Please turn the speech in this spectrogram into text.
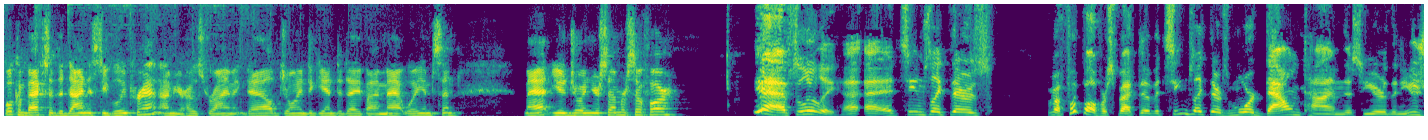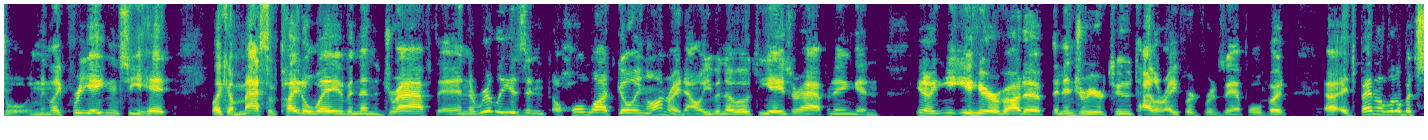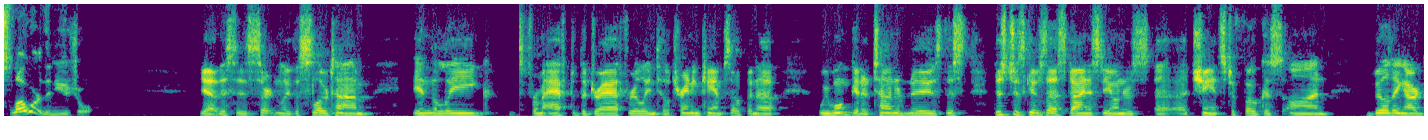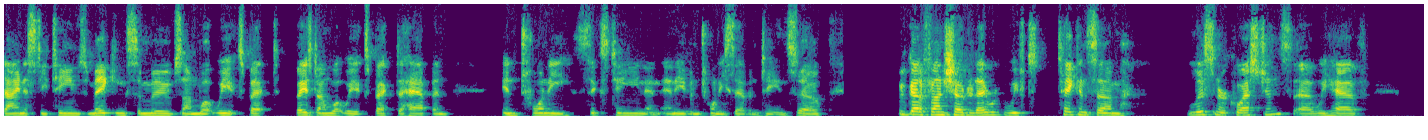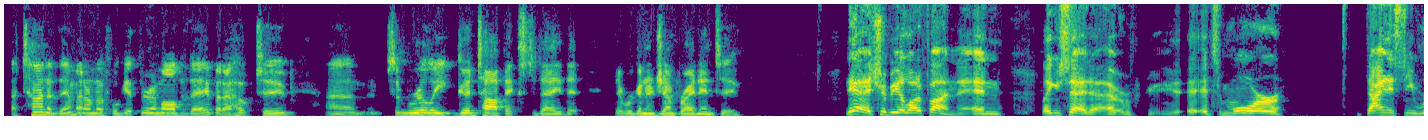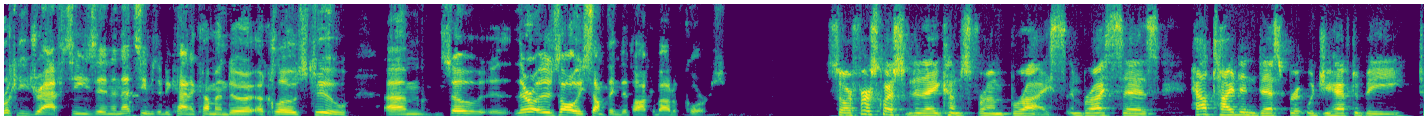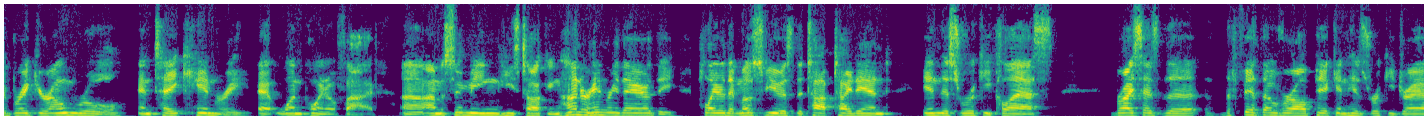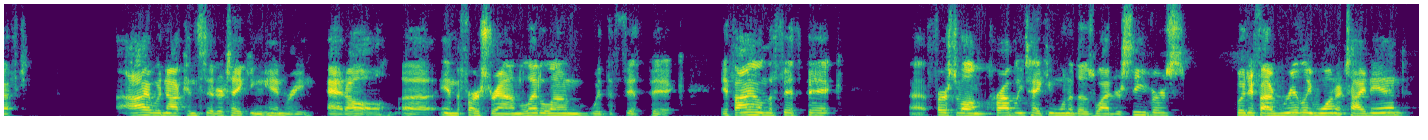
Welcome back to the Dynasty Blueprint. I'm your host, Ryan McDowell, joined again today by Matt Williamson. Matt, you enjoying your summer so far? Yeah, absolutely. Uh, it seems like there's, from a football perspective, it seems like there's more downtime this year than usual. I mean, like free agency hit like a massive tidal wave and then the draft, and there really isn't a whole lot going on right now, even though OTAs are happening and you know, you, you hear about a, an injury or two, Tyler Eifert, for example, but uh, it's been a little bit slower than usual yeah, this is certainly the slow time in the league from after the draft, really until training camps open up. We won't get a ton of news. This this just gives us dynasty owners a, a chance to focus on building our dynasty teams, making some moves on what we expect based on what we expect to happen in 2016 and, and even 2017. So we've got a fun show today. We've taken some listener questions. Uh, we have a ton of them. I don't know if we'll get through them all today, but I hope to um, some really good topics today that that we're going to jump right into. Yeah, it should be a lot of fun, and like you said, uh, it's more dynasty rookie draft season, and that seems to be kind of coming to a close too. Um, so there is always something to talk about, of course. So our first question today comes from Bryce, and Bryce says, "How tight and desperate would you have to be to break your own rule and take Henry at 1.05?" Uh, I'm assuming he's talking Hunter Henry there, the player that most view as the top tight end in this rookie class. Bryce has the the fifth overall pick in his rookie draft. I would not consider taking Henry at all uh, in the first round, let alone with the fifth pick. If I own the fifth pick, uh, first of all, I'm probably taking one of those wide receivers. But if I really want a tight end,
